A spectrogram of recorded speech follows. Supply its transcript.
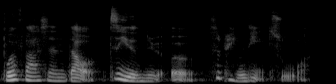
不会发现到自己的女儿是平底足啊？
